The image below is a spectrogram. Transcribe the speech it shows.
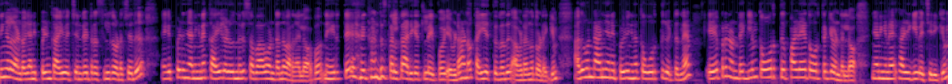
നിങ്ങൾ കണ്ടോ ഞാൻ ഇപ്പോഴും കൈ വെച്ച് എന്റെ ഡ്രസ്സിൽ തുടച്ചത് എപ്പോഴും ഞാനിങ്ങനെ കൈ കഴുകുന്നൊരു സ്വഭാവം ഉണ്ടെന്ന് പറഞ്ഞല്ലോ. അപ്പോൾ നേരത്തെ കണ്ട സ്ഥലത്തായിരിക്കത്തില്ല ഇപ്പോൾ എവിടെയാണോ കൈ എത്തുന്നത് അവിടെ അങ്ങ് തുടയ്ക്കും. അതുകൊണ്ടാണ് ഞാൻ എപ്പോഴും ഇങ്ങനെ തോർത്ത് കെട്ടുന്നത് ഏപ്രിൽ ഉണ്ടെങ്കിലും തോർത്ത് പഴയ തോർത്തൊക്കെ ഉണ്ടല്ലോ. ഞാനിങ്ങനെ കഴുകി വെച്ചിരിക്കും.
